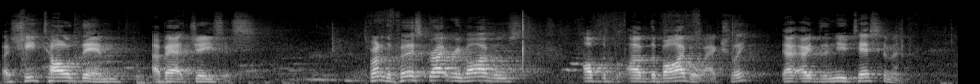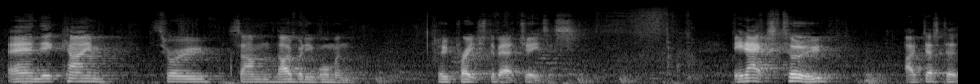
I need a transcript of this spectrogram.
as she told them about Jesus. It's one of the first great revivals of the, of the Bible, actually, uh, the New Testament. And it came through some nobody woman who preached about Jesus. In Acts 2, uh, just to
